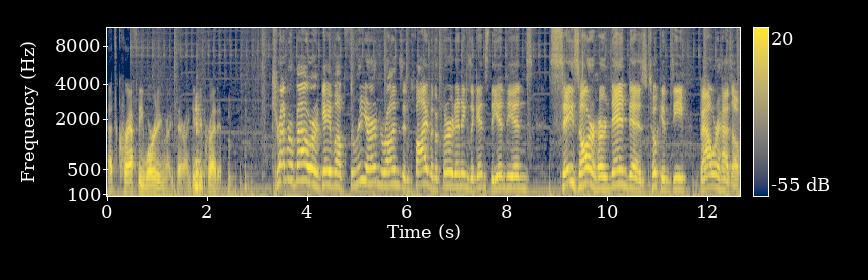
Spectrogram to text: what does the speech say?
That's crafty wording right there. I give you credit. Trevor Bauer gave up three earned runs in five and a third innings against the Indians. Cesar Hernandez took him deep Bauer has a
